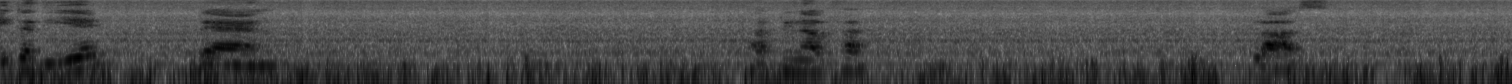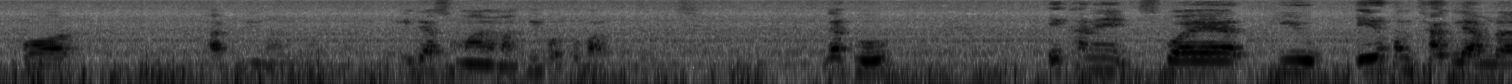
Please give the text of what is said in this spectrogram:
এইটা দিয়ে tan 13 alpha plus cot 13 alpha এটা সমান আমাকে কত বার করতে বলেছে দেখো, এখানে স্কোয়ার কিউব এরকম থাকলে আমরা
